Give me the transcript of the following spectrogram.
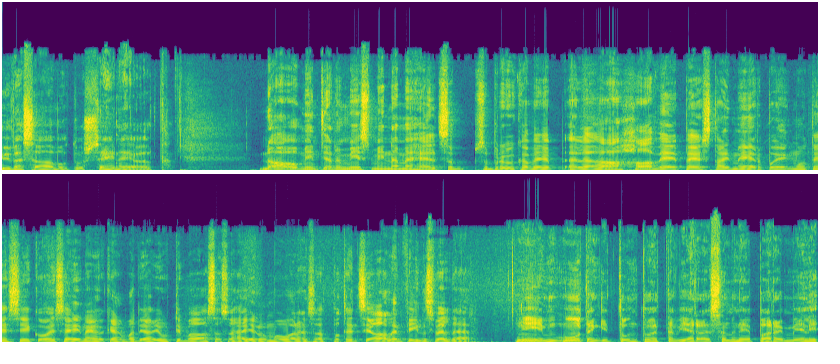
hyvä saavutus Seinäjoelta? No, om inte jag nu missminner mig helt så, så brukar vi, eller har VPS tagit mer poäng mot SIK i Seinäjoki än vad de har gjort i Vasa så här genom åren, så att potentialen finns väl där. Niin, muutenkin tuntuu, että vieraissa menee paremmin, eli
